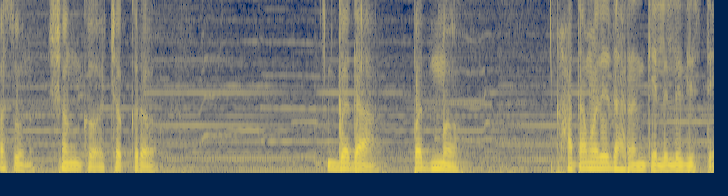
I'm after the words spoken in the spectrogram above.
असून शंख चक्र गदा पद्म हातामध्ये धारण केलेले दिसते.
